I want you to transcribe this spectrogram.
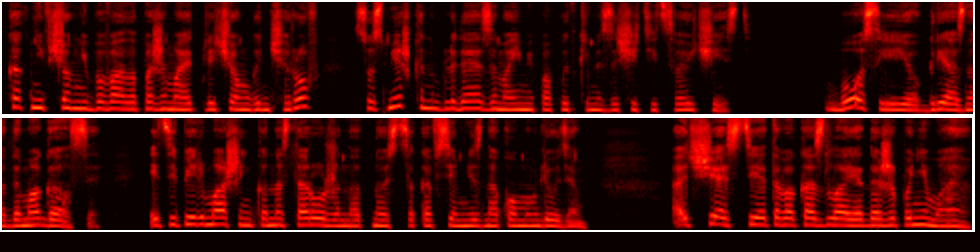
Как ни в чем не бывало, пожимает плечом Гончаров, с усмешкой наблюдая за моими попытками защитить свою честь. Босс ее грязно домогался, и теперь Машенька настороженно относится ко всем незнакомым людям. От счастья этого козла я даже понимаю.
